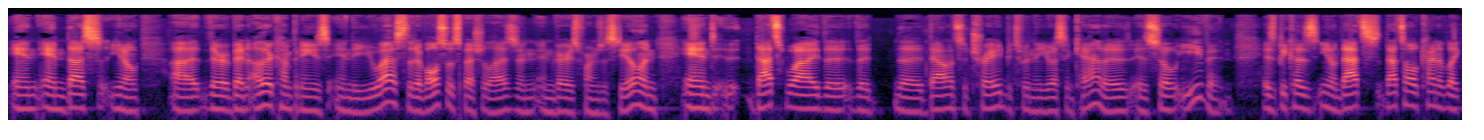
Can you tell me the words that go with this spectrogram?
and and thus you know uh, there have been other companies in the U.S. that have also specialized in, in various forms of steel, and and that's why the, the the balance of trade between the U.S. and Canada is, is, so even, is because you know that's that's all kind of like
